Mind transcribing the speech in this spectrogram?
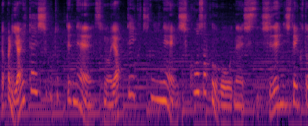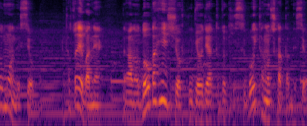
やっぱりやりたい仕事ってねそのやっていくうちにね試行錯誤をね自然にしていくと思うんですよ。例えばねあの動画編集を副業でやった時すごい楽しかったんですよ。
